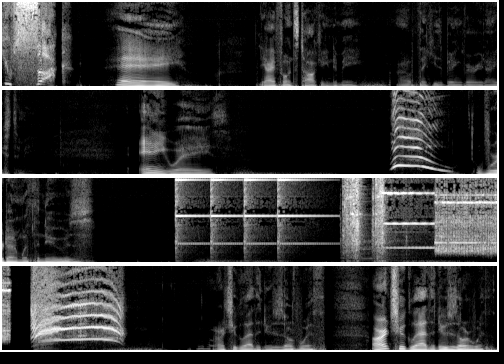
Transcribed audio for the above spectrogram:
You suck! Hey. The iPhone's talking to me. I don't think he's being very nice to me. Anyways. Woo! We're done with the news. Aren't you glad the news is over with? Aren't you glad the news is over with?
